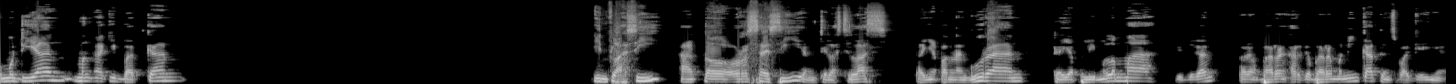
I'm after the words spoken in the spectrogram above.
kemudian mengakibatkan inflasi atau resesi yang jelas-jelas banyak pengangguran, daya beli melemah, gitu kan, barang-barang harga barang meningkat dan sebagainya.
